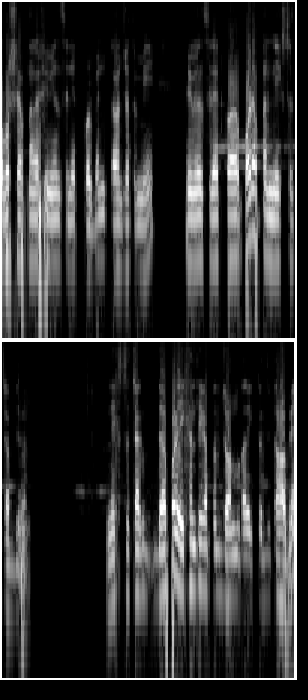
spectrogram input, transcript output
অবশ্যই আপনারা ফিমেল সিলেক্ট করবেন, কারণ যত মেয়ে ফিমেল সিলেক্ট করার পরে আপনারা নেক্সটে চাপ দেবেন। নেক্সটে চাপ দেওয়ার পরে এখান থেকে আপনাদের জন্ম তারিখটা দিতে হবে।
